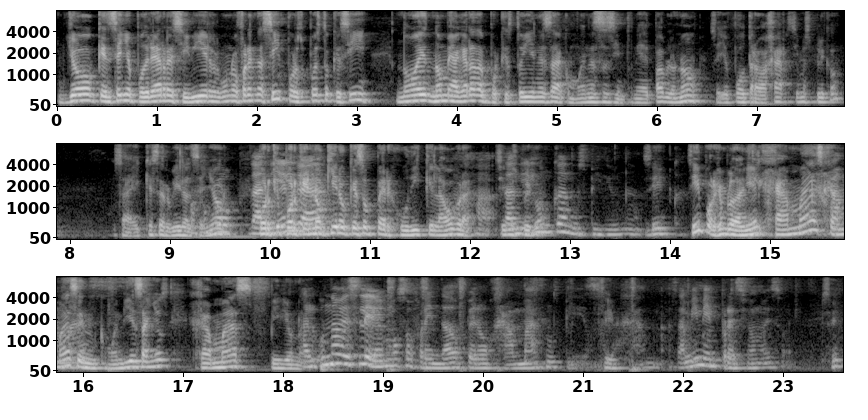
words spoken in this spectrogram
yo que enseño podría recibir una ofrenda, sí, por supuesto que sí. No es, no me agrada porque estoy en esa, como en esa sintonía de Pablo, no. O sea, yo puedo trabajar, ¿sí me explico? O sea, hay que servir al Señor. porque porque no quiero que eso perjudique la obra. ¿Sí Daniel nunca nos pidió nada. Sí. sí, por ejemplo, Daniel jamás, jamás, en como en 10 años, jamás pidió nada. Alguna vez le hemos ofrendado, pero jamás nos pidió. Sí. Jamás. A mí me impresionó eso. Sí.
